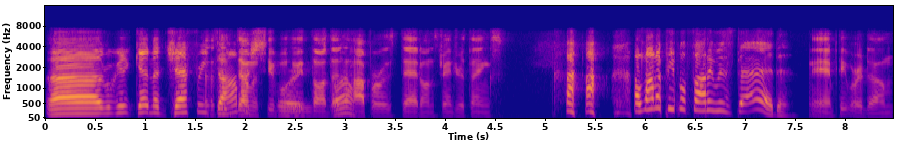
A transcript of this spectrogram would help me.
Uh, we're getting a Jeffrey That's the Dahmer dumbest people who thought that. Hopper was dead on Stranger Things. a lot of people thought he was dead. Yeah, people are dumb.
